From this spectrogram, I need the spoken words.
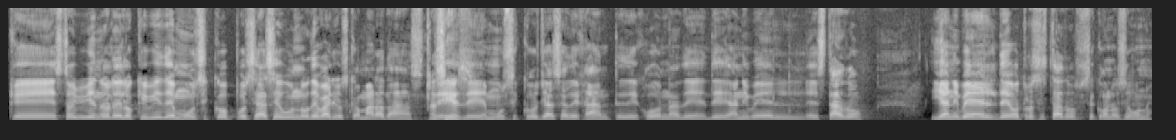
que estoy viviendo de lo que vi de músico, pues se hace uno de varios camaradas. Así de, es. De músicos, ya sea de Jante, de Jona, de, de a nivel estado y a nivel de otros estados se conoce uno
